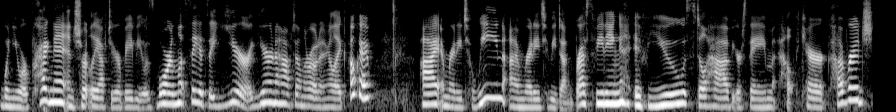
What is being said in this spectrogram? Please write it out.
when you were pregnant and shortly after your baby was born, let's say it's a year, a year and a half down the road and you're like, "Okay, I am ready to wean. I'm ready to be done breastfeeding. If you still have your same healthcare coverage,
